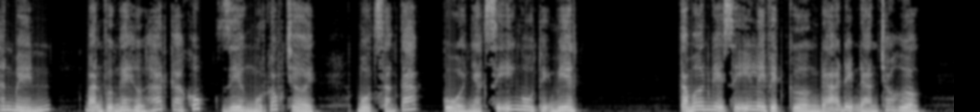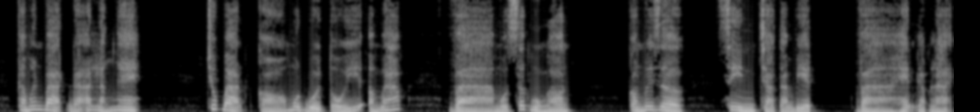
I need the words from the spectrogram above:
thân mến, bạn vừa nghe hưởng hát ca khúc Riêng một góc trời, một sáng tác của nhạc sĩ Ngô Thụy Miên. Cảm ơn nghệ sĩ Lê Việt Cường đã đệm đàn cho Hường. Cảm ơn bạn đã lắng nghe. Chúc bạn có một buổi tối ấm áp và một giấc ngủ ngon. Còn bây giờ, xin chào tạm biệt và hẹn gặp lại.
